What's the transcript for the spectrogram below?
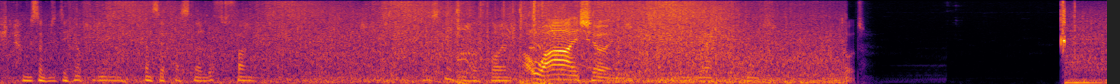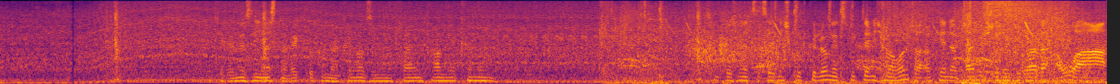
Wie langsam die Dinger fliegen. Kannst ja fast in der Luft fangen. Wo ist jetzt unser Freund? Aua, ich höre ihn. Ja, gut. Tot. Okay, wir müssen ihn erstmal wegbekommen. Dann können wir uns um den kleinen Kram hier kümmern. Das ist mir tatsächlich nicht gut gelungen. Jetzt fliegt er nicht mal runter. Okay, in der Palme steht er gerade. Aua.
